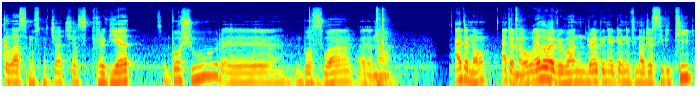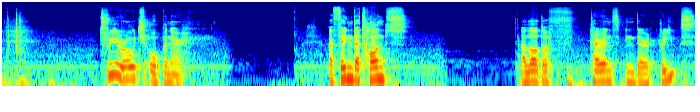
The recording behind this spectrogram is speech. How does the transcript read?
Nicholas, muchachos, privet, bonjour, uh, bonsoir, I don't know. I don't know, I don't know. Hello everyone, Railgan again with another ZvT. Tree Roach Opener. A thing that haunts a lot of Terrans in their dreams.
